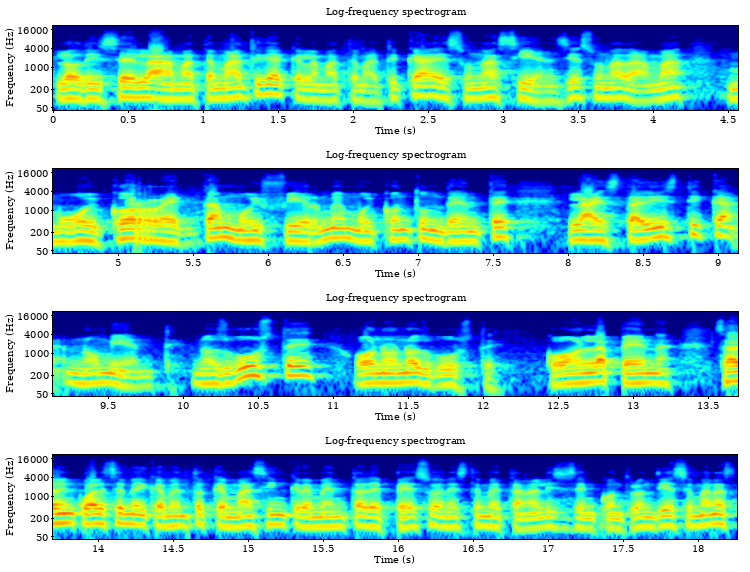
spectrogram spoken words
lo dice la matemática, que la matemática es una ciencia, es una dama muy correcta, muy firme, muy contundente. La estadística no miente, nos guste o no nos guste con la pena. ¿Saben cuál es el medicamento que más incrementa de peso en este metaanálisis? Se encontró en 10 semanas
